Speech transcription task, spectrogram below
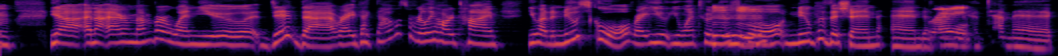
Mm, yeah. And I remember when you did that, right? Like that was a really hard time. You had a new school, right? You you went to a new mm-hmm. school, new position, and right. pandemic.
